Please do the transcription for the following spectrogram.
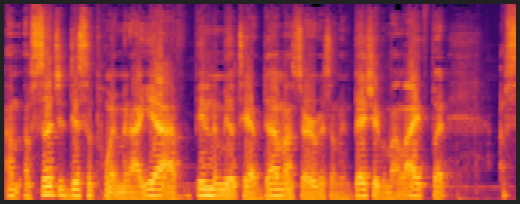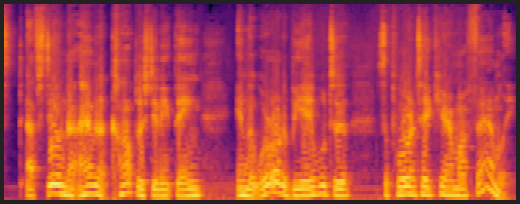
I'm, I'm, such a disappointment. I, yeah, I've been in the military, I've done my service, I'm in best shape of my life, but I've, I've still not, I haven't accomplished anything in the world to be able to support and take care of my family.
